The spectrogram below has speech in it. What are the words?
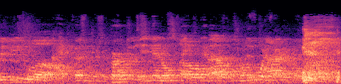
If you, uh, had customers. Purchase. And then on, oh, that was one forty-five.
